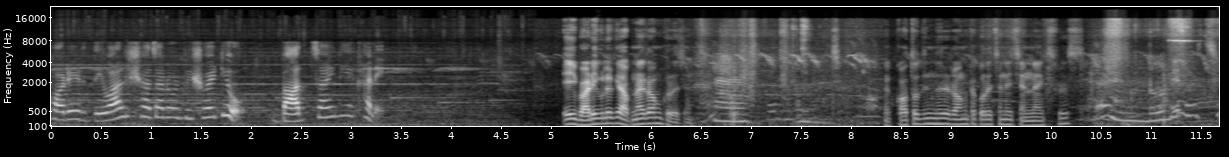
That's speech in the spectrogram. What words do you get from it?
ঘরের দেওয়াল সাজানোর বিষয়টিও বাদ যায়নি এখানে। এই বাড়িগুলো কি আপনার রং করেছেন? হ্যাঁ। কতদিন ধরে রংটা করেছেন এই চেন্নাই এক্সপ্রেস? দুদিন হচ্ছে।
